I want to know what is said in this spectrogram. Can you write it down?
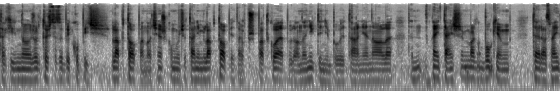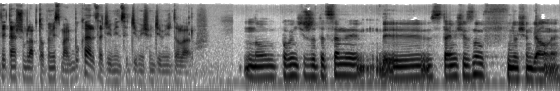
taki, no jeżeli ktoś chce sobie kupić laptopa, no ciężko mówić o tanim laptopie, tak w przypadku Apple, one nigdy nie były tanie, no ale ten najtańszym MacBookiem teraz, najtańszym laptopem jest MacBook Air za 999 dolarów. No powiem Ci, że te ceny yy, stają się znów nieosiągalne.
